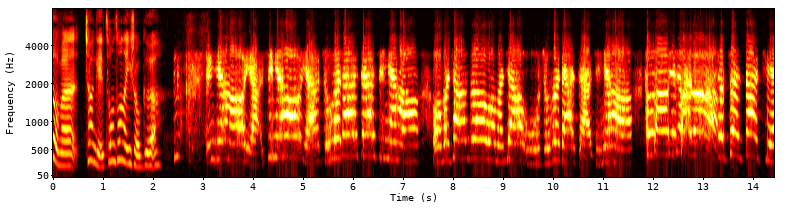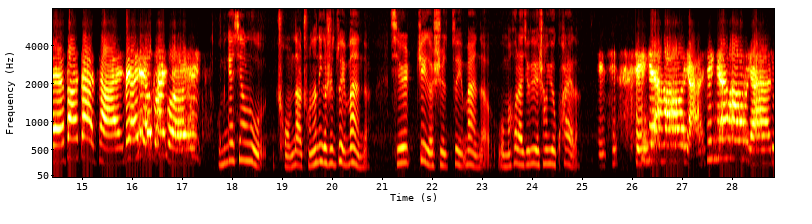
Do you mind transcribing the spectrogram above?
是我们唱给聪聪的一首歌。新年好呀，新年好呀，祝贺大家新年好！我们唱歌，我们跳舞，祝贺大家新年好！聪聪新年快乐，要赚大钱，发大财，每天都开心。我们应该先录虫的，虫的那个是最慢的。其实这个是最慢的，我们后来就越唱越快了。新新年好呀，新年好呀，祝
